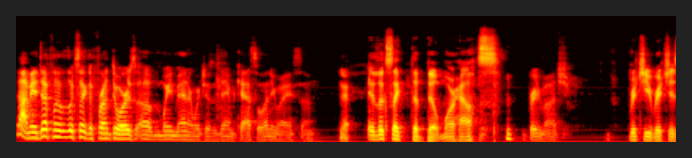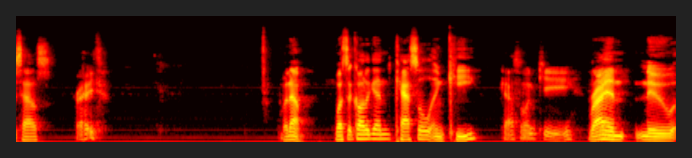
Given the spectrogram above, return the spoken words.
No, I mean it definitely looks like the front doors of Wayne Manor, which is a damn castle anyway. So Yeah, it looks like the Biltmore house, pretty much, Richie Rich's house. right? But no, what's it called again? Castle and Key. Castle and Key. Ryan knew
